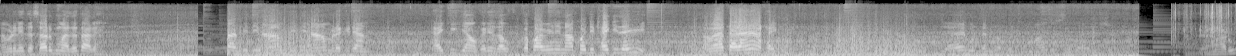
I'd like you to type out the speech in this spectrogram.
હમણાં નહીં તો સ્વર્ગમાં જતા રહે બીજી નામ બીજી નામ રખડ્યા ઠાકી ગયા ઘરે જાઉં. કપા વીણી નાખો દી ઠાકી જવી. હવે અત્યારે અહીંયા ઠાકી જય ગુરતન બાપુ. મારું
